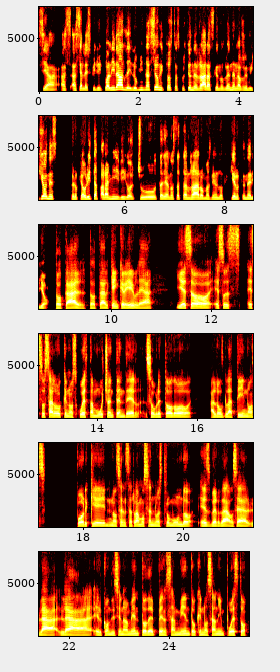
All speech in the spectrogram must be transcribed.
hacia, hacia la espiritualidad, la iluminación y todas estas cuestiones raras que nos venden las religiones, pero que ahorita para mí digo, chuta, ya no está tan raro, más bien lo que quiero tener yo. Total, total, qué increíble, ¿ah? Y eso, eso, es, eso es algo que nos cuesta mucho entender, sobre todo a los latinos, porque nos encerramos en nuestro mundo, es verdad. O sea, la, el condicionamiento de pensamiento que nos han impuesto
